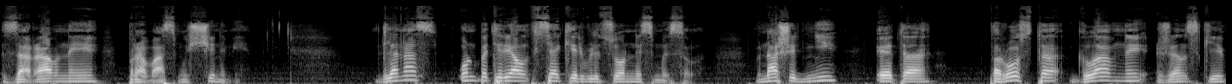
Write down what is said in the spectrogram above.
за равные права с мужчинами. Для нас он потерял всякий революционный смысл. В наши дни это просто главный женский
